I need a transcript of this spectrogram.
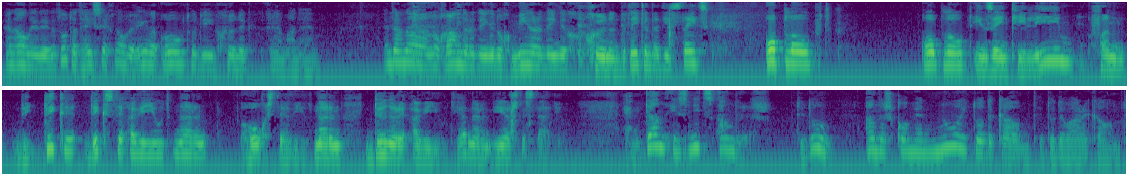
En al die dingen, totdat hij zegt, nou de hele auto die gun ik hem aan hem. En daarna nog andere dingen, nog meer dingen gunnen. Betekent dat hij steeds oploopt, oploopt in zijn kilim van de dikke, dikste aviut naar een hoogste aviut, naar een dunnere aviut, ja, naar een eerste stadium. En dan is niets anders te doen, anders kom je nooit tot de kalmte, tot de ware kalmte.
